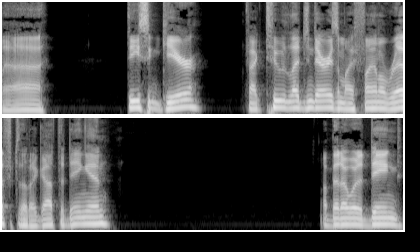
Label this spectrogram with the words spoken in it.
Uh, decent gear. In fact, two legendaries in my final rift that I got the ding in. I bet I would have dinged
